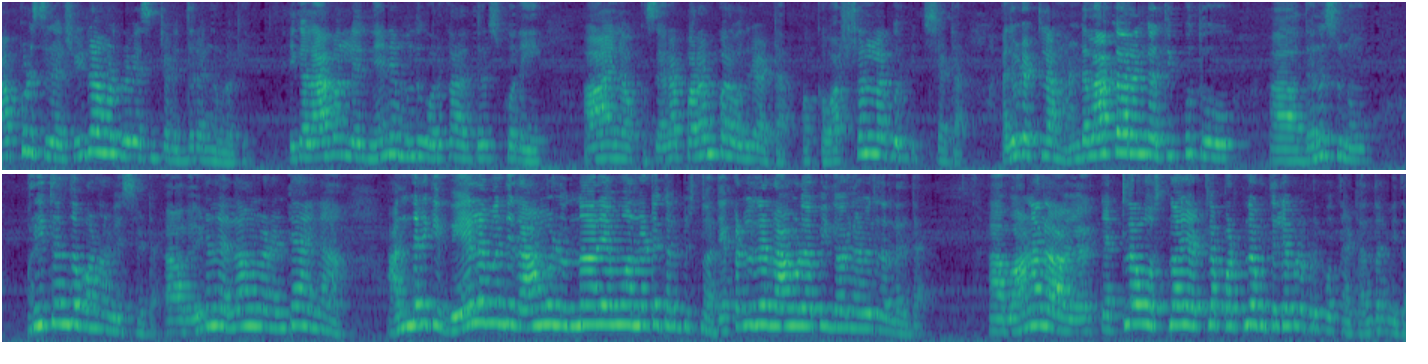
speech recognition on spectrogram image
అప్పుడు శ్రీ శ్రీరాముడు ప్రవేశించాడు యుద్ధరంగంలోకి. ఇక లాభం లేదు నేనే ముందు ఉరకాలని తెలుసుకొని ఆయన ఒక శర పరంపర వదిలాట ఒక వర్షంలా కురిపించాట. అది కూడా ఎట్లా మండలాకారంగా తిప్పుతూ ఆ ధనుసును విపరీతంగా బాణాలు వేశాడు ఆ వేయడంలో ఎలా ఉన్నాడంటే ఆయన అందరికి వేల మంది రాముళ్ళు ఉన్నారేమో అన్నట్టు కనిపిస్తున్నాడు ఎక్కడ రాముడు తప్ప ఇంకెవరు కనిపించదంటారట ఆ బాణాలు ఎట్లా వస్తున్నాయో ఎట్లా పడుతున్నాయో కూడా తెలియకుండా పడిపోతున్నాయట అందరి మీద.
